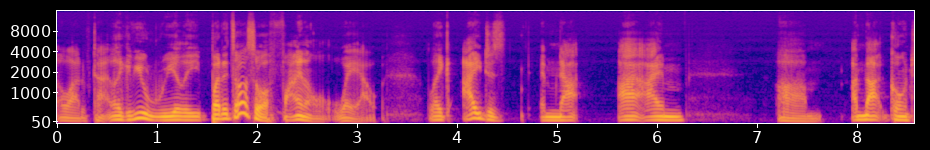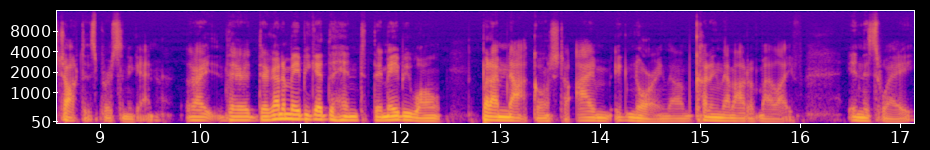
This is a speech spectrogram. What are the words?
a lot of time. Like if you really, but it's also a final way out. Like I just am not. I, I'm, um, I'm not going to talk to this person again. Right? They're they're gonna maybe get the hint. They maybe won't. But I'm not going to. Talk. I'm ignoring them. I'm cutting them out of my life in this way.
